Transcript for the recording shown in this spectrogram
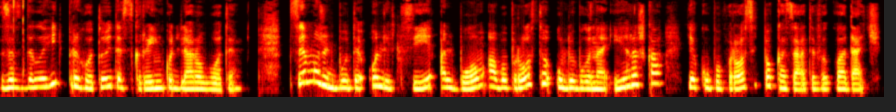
заздалегідь приготуйте скриньку для роботи. Це можуть бути олівці, альбом або просто улюблена іграшка, яку попросить показати викладач.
